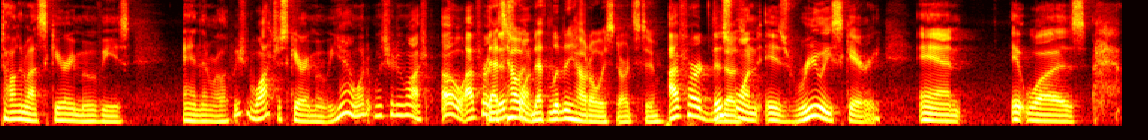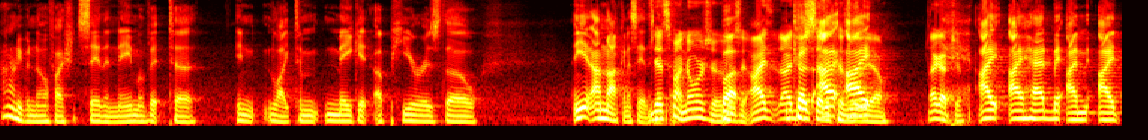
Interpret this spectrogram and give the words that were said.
talking about scary movies. And then we're like, we should watch a scary movie. Yeah, what, what should we watch? Oh, I've heard that's this how. one. That's literally how it always starts too. I've heard this one is really scary, and it was I don't even know if I should say the name of it to in like to make it appear as though. Yeah, I'm not going to say that. That's fine. No worries. But- I, I just said it because I- yeah. I got you. I I had I I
